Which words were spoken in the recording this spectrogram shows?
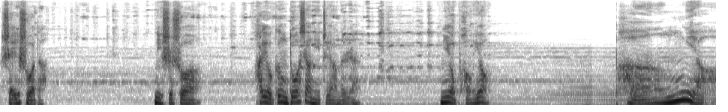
谁说的？你是说，还有更多像你这样的人？你有朋友？朋友。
